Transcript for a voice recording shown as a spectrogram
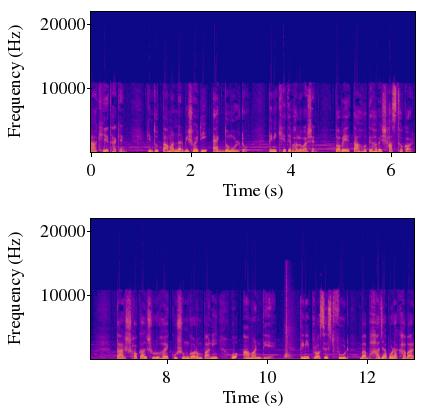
না খেয়ে থাকেন, কিন্তু তামান্নার বিষয়টি একদম উল্টো। তিনি খেতে ভালোবাসেন, তবে তা হতে হবে স্বাস্থ্যকর। তার সকাল শুরু হয় কুসুম গরম পানি ও আমান দিয়ে। তিনি প্রসেসড ফুড বা ভাজা পোড়া খাবার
